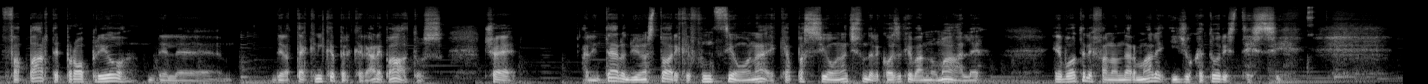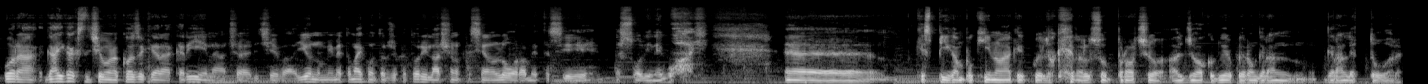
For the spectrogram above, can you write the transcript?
fa parte proprio delle, della tecnica per creare pathos. Cioè, all'interno di una storia che funziona e che appassiona ci sono delle cose che vanno male e a volte le fanno andare male i giocatori stessi. Ora, Gygax diceva una cosa che era carina, cioè diceva io non mi metto mai contro i giocatori, lasciano che siano loro a mettersi da soli nei guai, eh, che spiega un pochino anche quello che era il suo approccio al gioco, lui era un gran, gran lettore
